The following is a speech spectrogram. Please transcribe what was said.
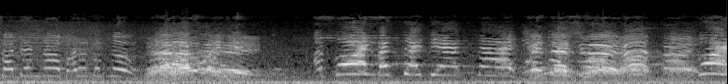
साठेंना भारतरत्न. कोण देत नाही. कोण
